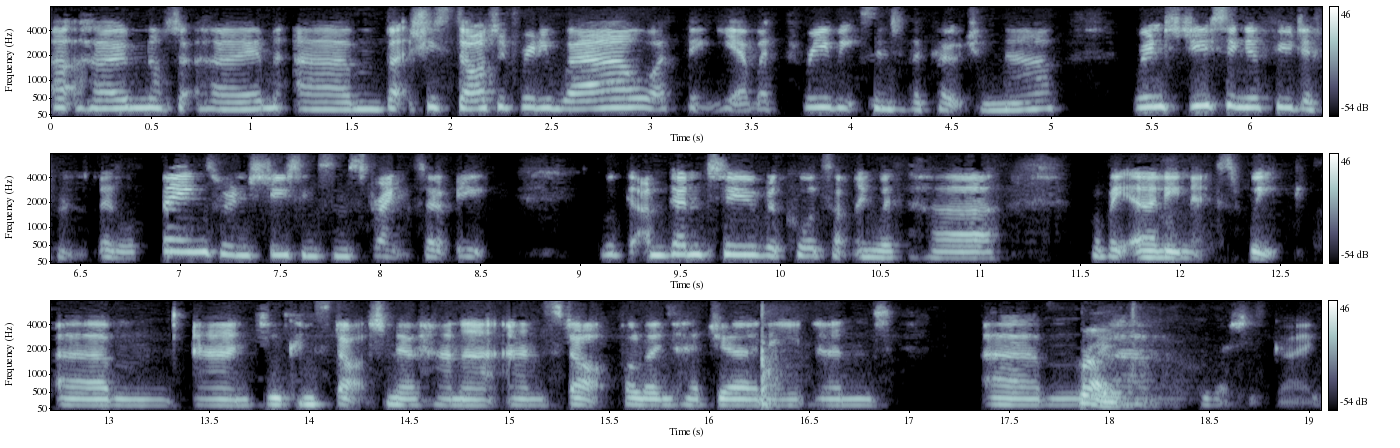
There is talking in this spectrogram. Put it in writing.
at home not at home um, but she started really well. I think yeah we're three weeks into the coaching now. We're introducing a few different little things. We're introducing some strength I'm going to record something with her probably early next week, um, and you can start to know Hannah and start following her journey and um, right. Uh, where she's going.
